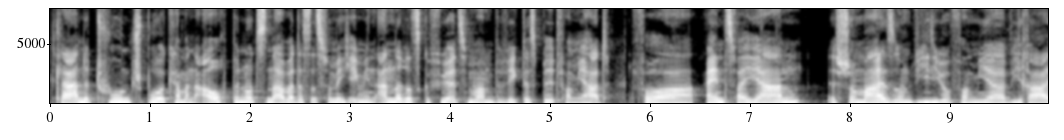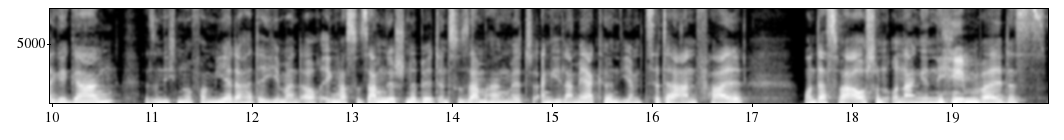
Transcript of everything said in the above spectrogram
Klar, eine Tonspur kann man auch benutzen, aber das ist für mich irgendwie ein anderes Gefühl, als wenn man ein bewegtes Bild von mir hat. Vor ein, zwei Jahren ist schon mal so ein Video von mir viral gegangen. Also nicht nur von mir, da hatte jemand auch irgendwas zusammengeschnippelt in Zusammenhang mit Angela Merkel und ihrem Zitteranfall. Und das war auch schon unangenehm, weil das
